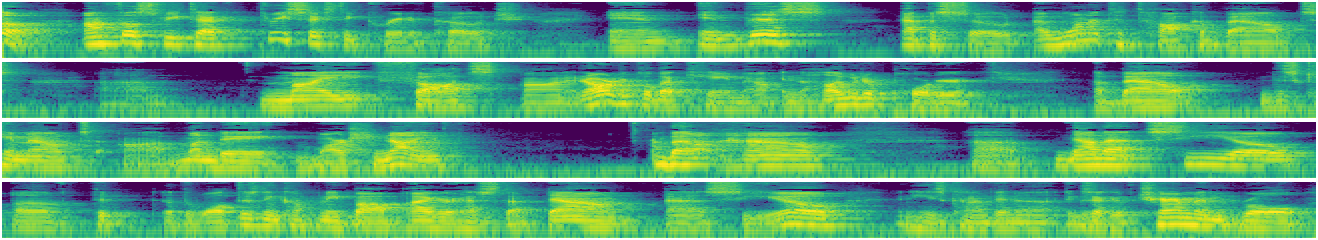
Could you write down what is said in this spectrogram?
Hello, I'm Phil Svitek, 360 Creative Coach, and in this episode, I wanted to talk about um, my thoughts on an article that came out in the Hollywood Reporter about this came out uh, Monday, March 9th, about how uh, now that CEO of the, of the, Walt Disney Company, Bob Iger, has stepped down as CEO and he's kind of in an executive chairman role,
